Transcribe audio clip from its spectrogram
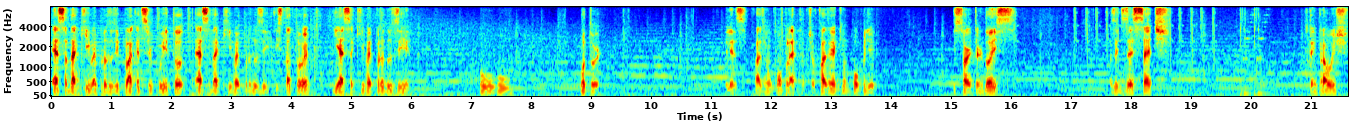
Essa daqui vai produzir placa de circuito. Essa daqui vai produzir estator. E essa aqui vai produzir o motor. Beleza, fase 1 completa. Deixa eu fazer aqui um pouco de, de Sorter 2. Fazer 17. O que tem pra hoje.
